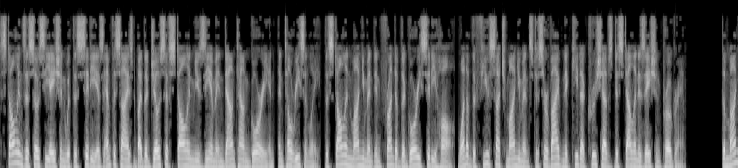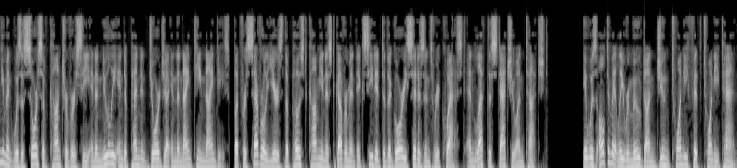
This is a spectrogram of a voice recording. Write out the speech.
Stalin's association with the city is emphasized by the Joseph Stalin Museum in downtown Gori and, until recently, the Stalin Monument in front of the Gori City Hall, one of the few such monuments to survive Nikita Khrushchev's destalinization program. The monument was a source of controversy in a newly independent Georgia in the 1990s, but for several years the post-communist government acceded to the Gori citizens' request and left the statue untouched. It was ultimately removed on June 25, 2010.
